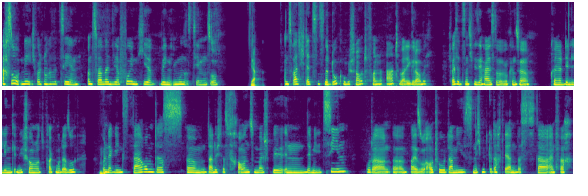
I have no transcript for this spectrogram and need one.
Ach so, nee, ich wollte noch was erzählen. Und zwar, weil sie ja vorhin hier wegen Immunsystem und so Ja. Und zwar hatte ich letztens eine Doku geschaut, von Arte war die, glaube ich. Ich weiß jetzt nicht, wie sie heißt, aber wir können ja, können ja den Link in die Shownotes packen oder so. Mhm. Und da ging es darum, dass ähm, dadurch, dass Frauen zum Beispiel in der Medizin oder äh, bei so Autodummies nicht mitgedacht werden, dass da einfach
